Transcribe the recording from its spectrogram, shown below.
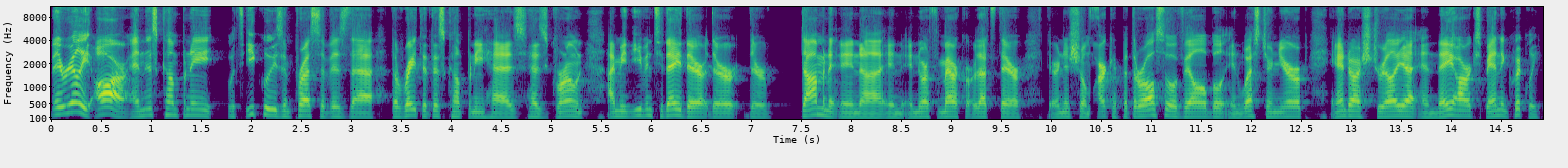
They really are, and this company, what's equally as impressive is the the rate that this company has has grown. I mean, even today, they're they're they're dominant in, uh, in, in North America, or that's their their initial market. But they're also available in Western Europe and Australia, and they are expanding quickly.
